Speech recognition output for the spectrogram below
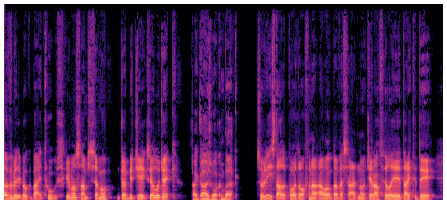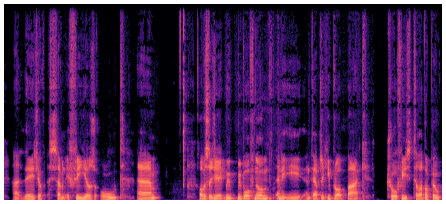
everybody. Welcome back to Total Screamers. I'm Simo. I'm joined by Jake. Say hello, Jake. Hi, guys. Welcome back. So, we need to start the pod off on a, a little bit of a sad note. Gerard Houllier died today at the age of 73 years old. Um, obviously, Jake, we, we both know him in, terms of he brought back trophies to Liverpool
